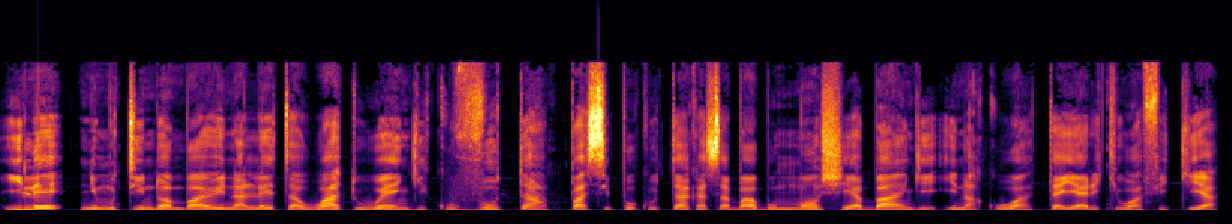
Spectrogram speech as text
ile ni mtindo ambayo inaleta watu wengi kuvuta pasipo kutaka, sababu moshi ya bangi inakuwa tayari kiwafikia.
